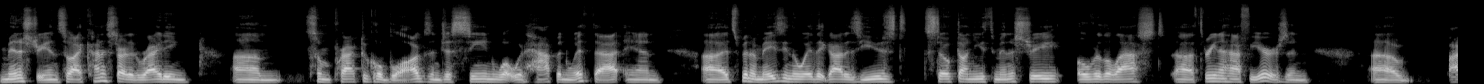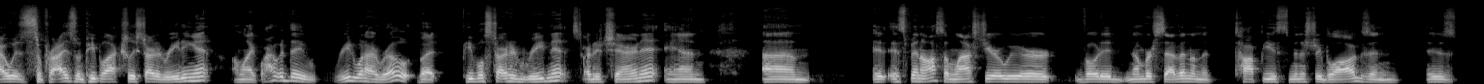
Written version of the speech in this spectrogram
ministry. And so I kind of started writing um, some practical blogs and just seeing what would happen with that. And uh, it's been amazing the way that God has used Stoked on Youth Ministry over the last uh, three and a half years. And uh, I was surprised when people actually started reading it. I'm like, why would they read what I wrote? But people started reading it, started sharing it, and um, it, it's been awesome. Last year we were voted number seven on the top youth ministry blogs, and it was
